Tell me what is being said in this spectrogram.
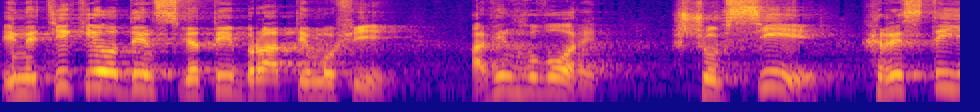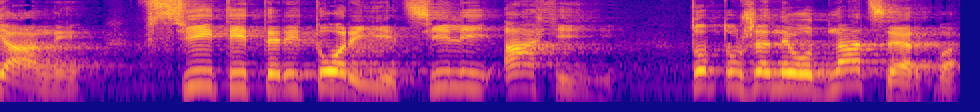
і не тільки один святий брат Тимофій, а він говорить, що всі християни, всій тій території, цілій Ахії, тобто вже не одна церква,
